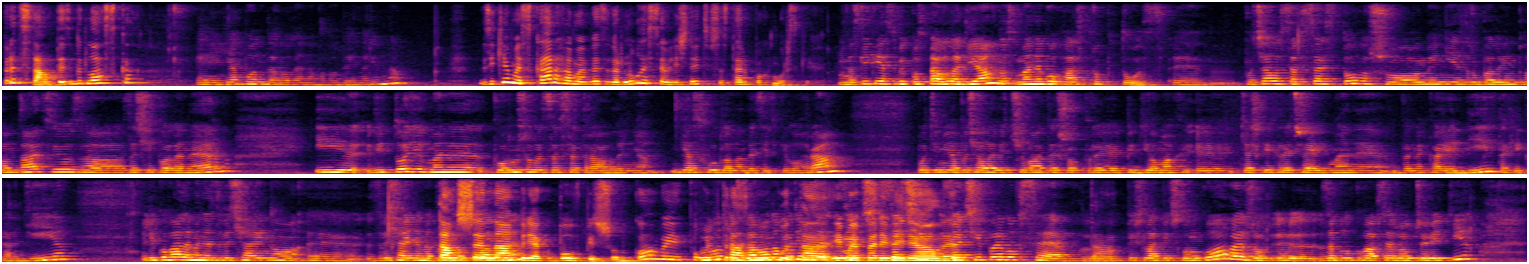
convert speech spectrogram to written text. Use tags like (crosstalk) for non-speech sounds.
Представтесь, будь ласка, Е, Я Бондар Олена Володимирівна. з якими скаргами ви звернулися в лічницю сестер Похмурських? Наскільки я собі поставила діагноз, в мене був гастроптоз. Е, Почалося все з того, що мені зробили імплантацію, за- зачепили нерв. І відтоді в мене порушилося все травлення. Я схудла на 10 кілограм. Потім я почала відчувати, що при підйомах е, тяжких речей в мене виникає біль, тахікардія. Лікували мене звичайно е, звичайними Там ще набряк був підшунковий по Ну, ультразвуку, потім та, і ми перевіряли. зачіп- Зачепило все. Так. Пішла підшлункова, е, заблокувався жовчовий тік,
